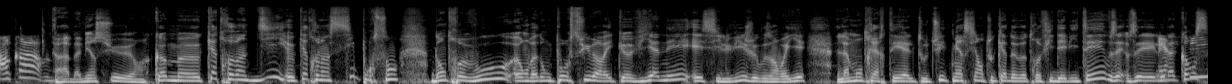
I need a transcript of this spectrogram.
Encore. Ah bah bien sûr, comme euh, 90, euh, 86% d'entre vous, Euh, on va donc poursuivre avec euh, Vianney et Sylvie. Je vais vous envoyer la montre RTL tout de suite. Merci en tout cas de votre fidélité. Vous avez, vous avez les vacances,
